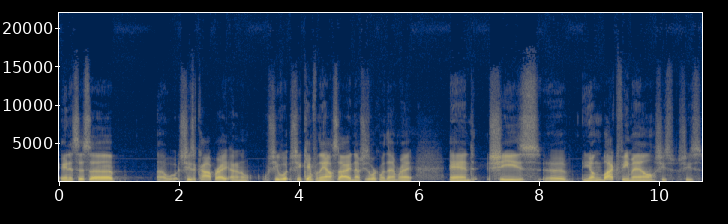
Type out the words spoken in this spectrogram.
and it's this. Uh, uh, she's a cop, right? I don't know. She she came from the outside. Now she's working with them, right? And she's a young black female. She's she's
